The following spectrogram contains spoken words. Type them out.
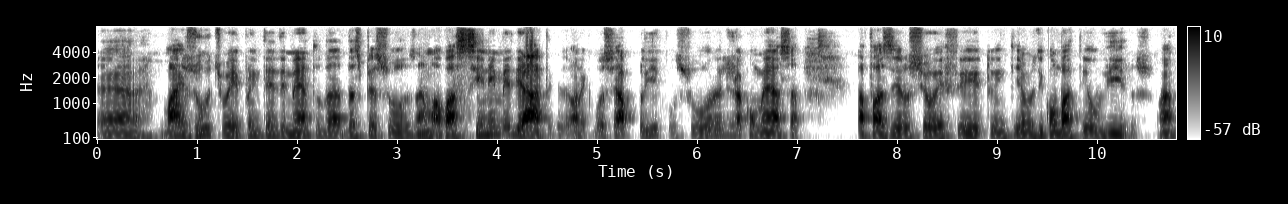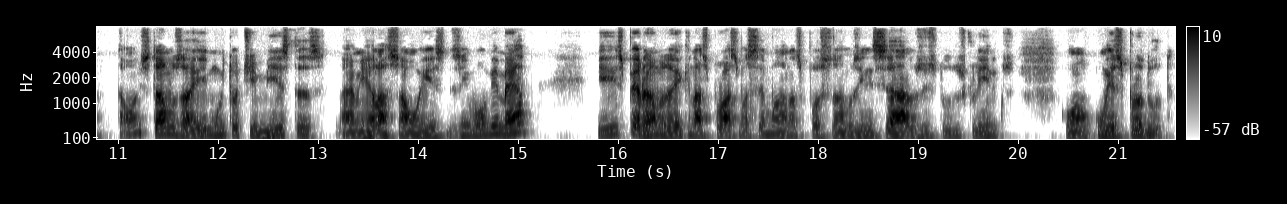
é, mais útil para o entendimento da, das pessoas. É né? uma vacina imediata, quer dizer, a hora que você aplica o soro, ele já começa a fazer o seu efeito em termos de combater o vírus. Né? Então, estamos aí muito otimistas né, em relação a esse desenvolvimento e esperamos aí que nas próximas semanas possamos iniciar os estudos clínicos com, com esse produto.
